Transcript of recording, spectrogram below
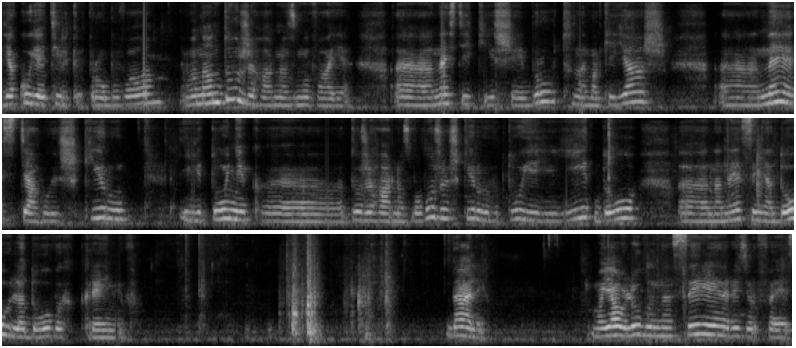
яку я тільки пробувала. Вона дуже гарно змиває е, найстійкіший бруд, на макіяж, е, не стягує шкіру. І тонік е, дуже гарно зволожує шкіру і готує її до нанесення доглядових кремів. Далі. Моя улюблена серія Resurface.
